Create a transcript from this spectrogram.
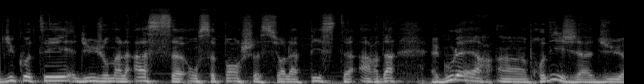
Du côté du journal As, on se penche sur la piste Arda Güler, un prodige du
